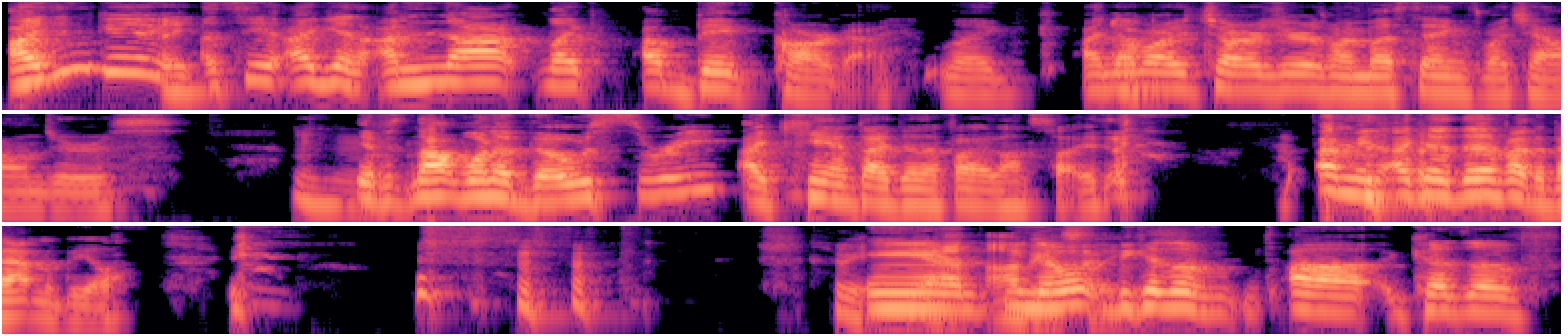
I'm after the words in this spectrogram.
I didn't get I- see again. I'm not like a big car guy. Like I know Okay. my Chargers, my Mustangs, my Challengers. Mhm. If it's not one of those three, I can't identify it on sight. I mean, I can identify the Batmobile, and yeah, you know what? Because of uh, because of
